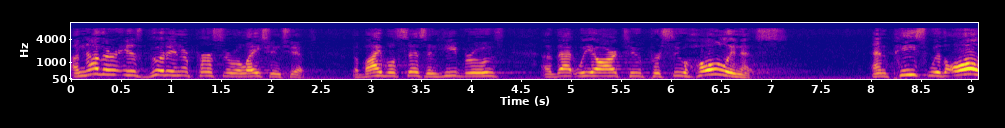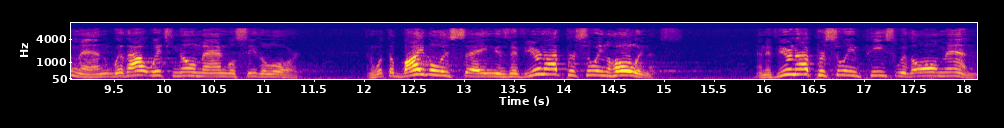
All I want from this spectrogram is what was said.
Another is good interpersonal relationships. The Bible says in Hebrews uh, that we are to pursue holiness and peace with all men, without which no man will see the Lord. And what the Bible is saying is if you're not pursuing holiness, and if you're not pursuing peace with all men,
